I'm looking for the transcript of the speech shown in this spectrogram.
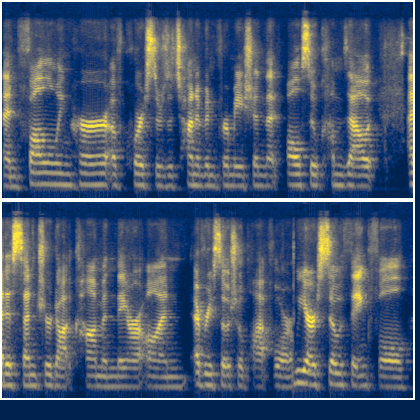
and following her. Of course, there's a ton of information that also comes out at accenture.com, and they are on every social platform. We are so thankful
